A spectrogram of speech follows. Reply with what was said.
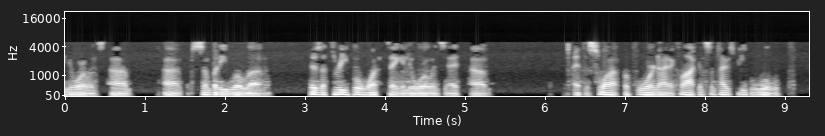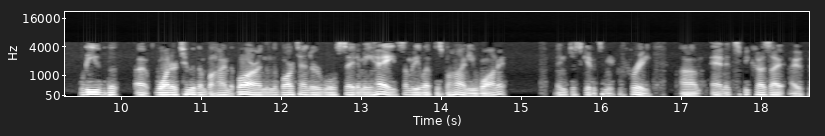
in New Orleans. Um, uh, somebody will uh, there's a three for one thing in New Orleans at uh, at the Swamp before nine o'clock, and sometimes people will leave the uh, one or two of them behind the bar, and then the bartender will say to me, "Hey, somebody left this behind. You want it?" And just give it to me for free. Um, and it's because I, I've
